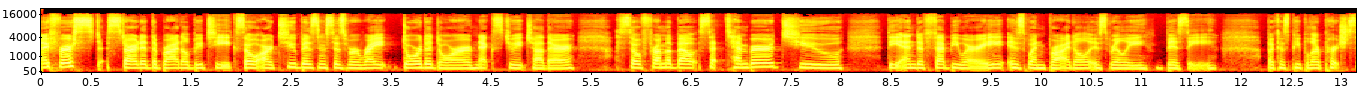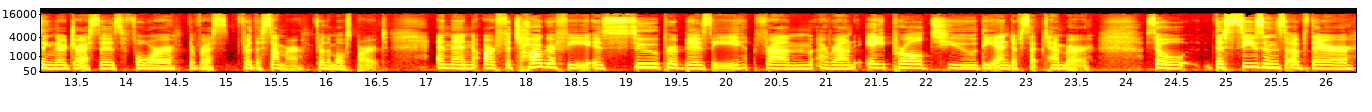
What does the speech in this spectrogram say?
I first started the bridal boutique, so our two businesses were right door to door next to each other. So from about September to the end of February is when bridal is really busy because people are purchasing their dresses for the rest for the summer for the most part. And then our photography is super busy from around April to the end of September. So the seasons of their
